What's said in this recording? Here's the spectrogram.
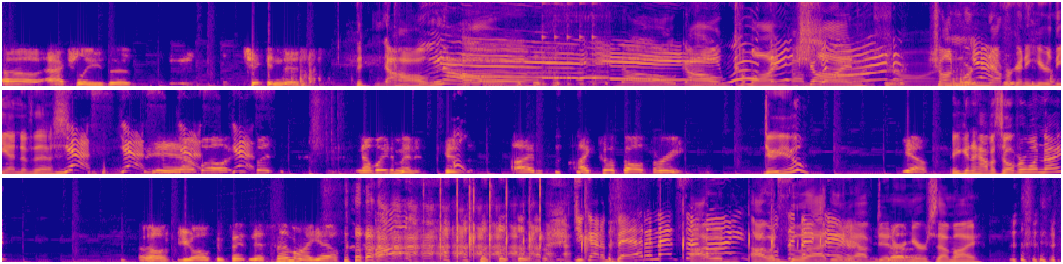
Uh, actually, the chicken did. The, no, no, no. Oh, come on, Shawn. Shawn, we're Yes. never going to hear the end of this. Yes, yes, Yeah, yes, well, yes. but now wait a minute, because I I cook all three. Do you? Yeah. Are you going to have us over one night? Oh, you all can fit in this semi, yeah. you got a bed in that semi? I would, I would gladly have dinner in your semi.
